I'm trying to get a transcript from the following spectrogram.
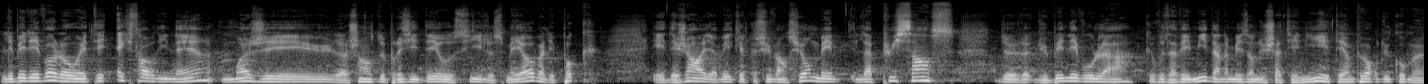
Les bénévoles ont été extraordinaires. Moi, j'ai eu la chance de présider aussi le SMEOB à l'époque. Et déjà, il y avait quelques subventions, mais la puissance du bénévolat que vous avez mis dans la maison du Châtaignier était un peu hors du commun.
